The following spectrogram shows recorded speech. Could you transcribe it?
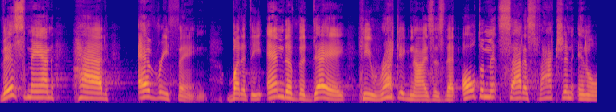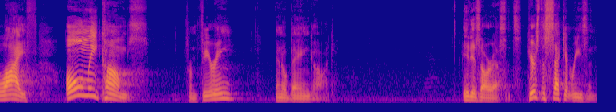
This man had everything. But at the end of the day, he recognizes that ultimate satisfaction in life only comes from fearing and obeying God. It is our essence. Here's the second reason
